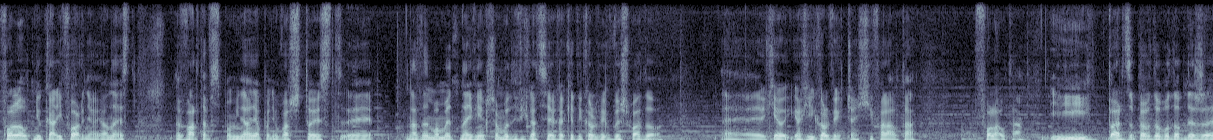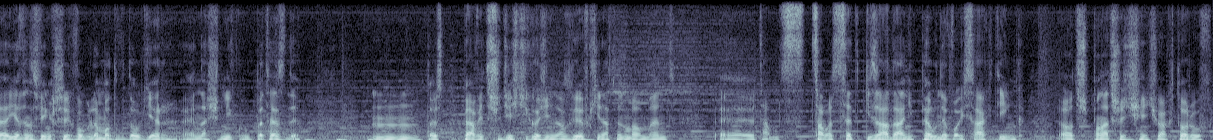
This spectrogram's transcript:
Fallout New California i ona jest warta wspominania, ponieważ to jest y, na ten moment największa modyfikacja, jaka kiedykolwiek wyszła do e, jakiejkolwiek części Fallouta. Fallouta i bardzo prawdopodobne, że jeden z większych w ogóle modów do gier e, na silniku Bethesdy. Mm, to jest prawie 30 godzin rozgrywki na ten moment, e, tam całe setki zadań, pełny voice acting od ponad 60 aktorów.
